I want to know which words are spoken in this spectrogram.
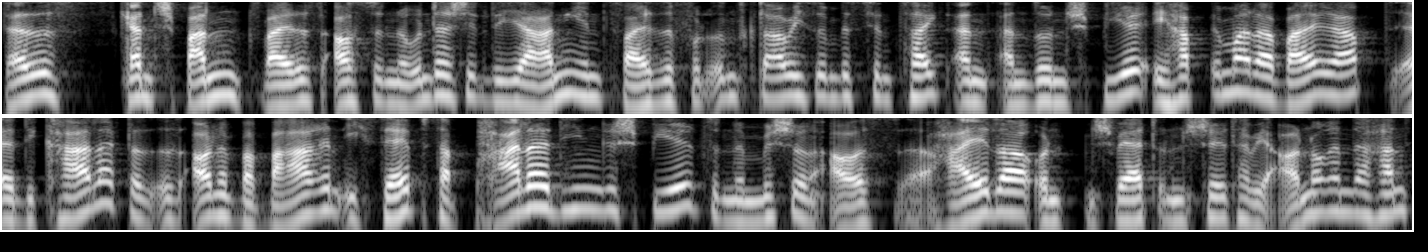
Das ist ganz spannend, weil das auch so eine unterschiedliche Herangehensweise von uns, glaube ich, so ein bisschen zeigt an, an so ein Spiel. Ich habe immer dabei gehabt, äh, die Karlach, das ist auch eine Barbarin. Ich selbst habe Paladin gespielt, so eine Mischung aus äh, Heiler und ein Schwert und ein Schild habe ich auch noch in der Hand.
